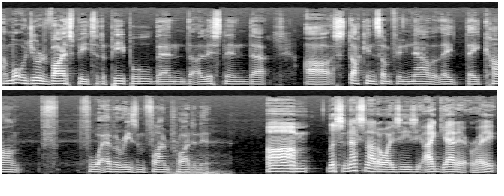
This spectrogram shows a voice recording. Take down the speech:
And what would your advice be to the people then that are listening that are stuck in something now that they, they can't, f- for whatever reason, find pride in it? Um, listen, that's not always easy. I get it, right?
